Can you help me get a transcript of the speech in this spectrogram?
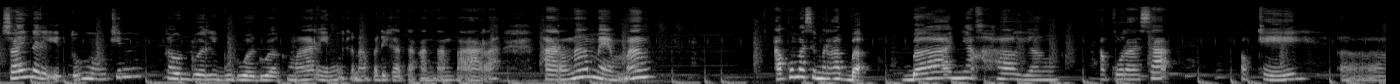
selain dari itu mungkin tahun 2022 kemarin kenapa dikatakan tanpa arah? Karena memang aku masih meraba. Banyak hal yang aku rasa oke okay, uh, eh,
